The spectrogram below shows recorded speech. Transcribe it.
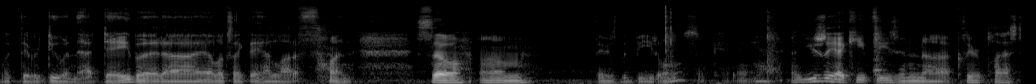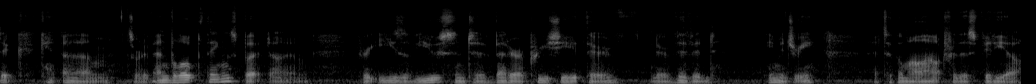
what they were doing that day, but uh, it looks like they had a lot of fun. So um, there's the Beatles. Okay. Usually I keep these in uh, clear plastic um, sort of envelope things, but um, for ease of use and to better appreciate their their vivid imagery, I took them all out for this video.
